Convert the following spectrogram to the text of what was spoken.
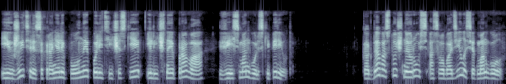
и их жители сохраняли полные политические и личные права весь монгольский период. Когда Восточная Русь освободилась от монголов,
